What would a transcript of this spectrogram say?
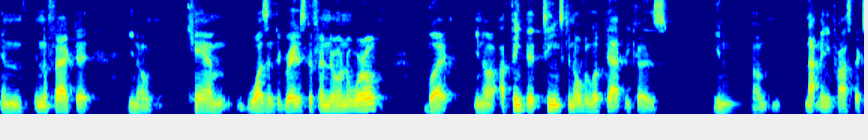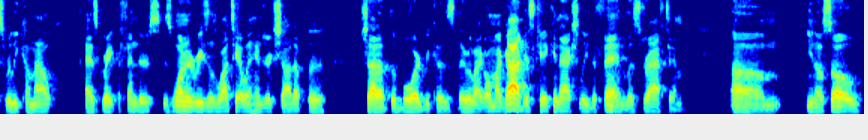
And in the fact that, you know, Cam wasn't the greatest defender in the world, but you know, I think that teams can overlook that because, you know, not many prospects really come out as great defenders. Is one of the reasons why Taylor Hendricks shot up the shot up the board because they were like, "Oh my God, this kid can actually defend. Let's draft him." Um, you know, so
